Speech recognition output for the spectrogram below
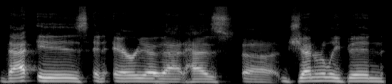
That is an area that has uh, generally been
